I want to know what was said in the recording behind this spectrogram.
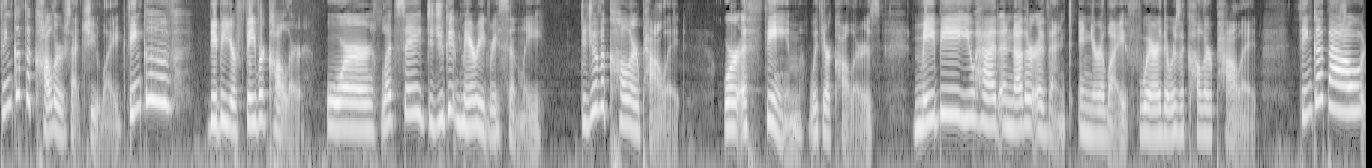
think of the colors that you like. Think of maybe your favorite color. Or let's say, did you get married recently? Did you have a color palette or a theme with your colors? Maybe you had another event in your life where there was a color palette. Think about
